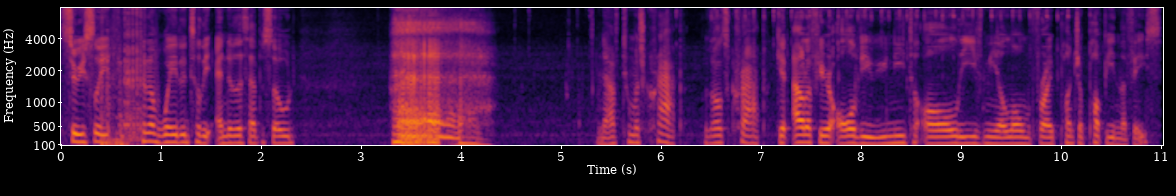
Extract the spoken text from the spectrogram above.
Seriously? Couldn't have waited till the end of this episode? now I have too much crap. Look at all this crap. Get out of here, all of you. You need to all leave me alone before I punch a puppy in the face.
